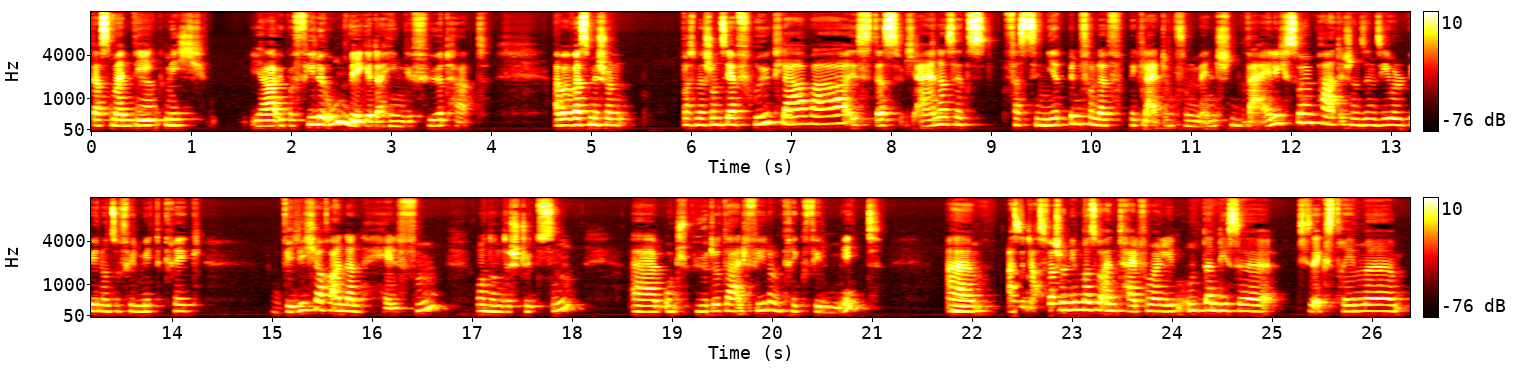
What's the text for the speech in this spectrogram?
dass mein Weg ja. mich ja über viele Umwege dahin geführt hat. Aber was mir schon, was mir schon sehr früh klar war, ist, dass ich einerseits fasziniert bin von der Begleitung von Menschen, weil ich so empathisch und sensibel bin und so viel mitkriege, will ich auch anderen helfen und unterstützen äh, und spüre total viel und kriege viel mit. Ähm, mhm. also das war schon immer so ein Teil von meinem Leben. Und dann diese, diese extreme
